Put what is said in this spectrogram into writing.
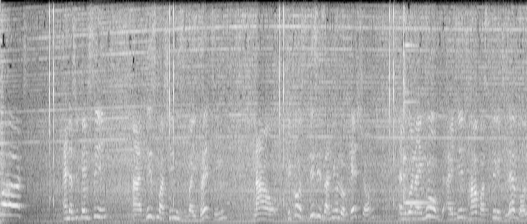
what? And as you can see, uh, this machine is vibrating. Now, because this is a new location, and when I moved, I did have a spirit level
